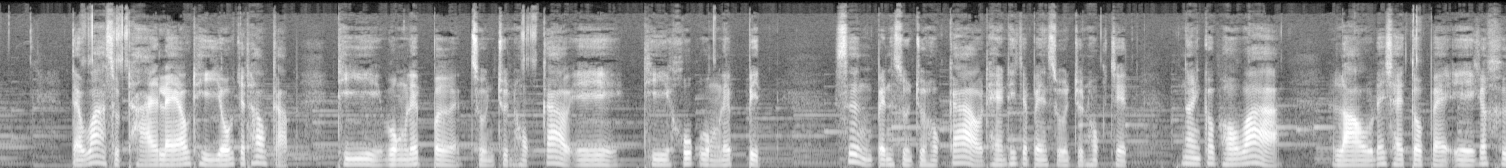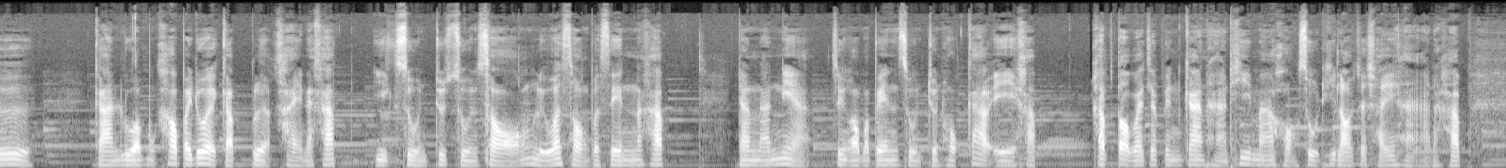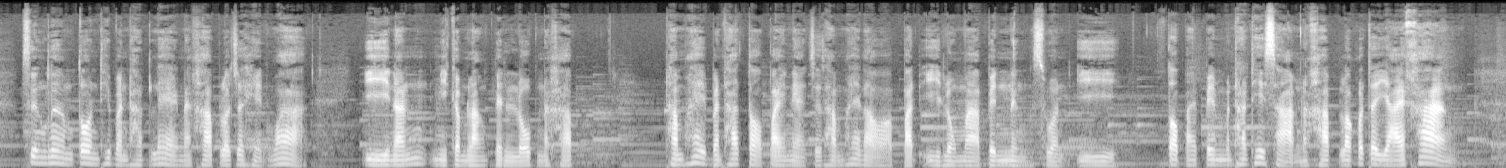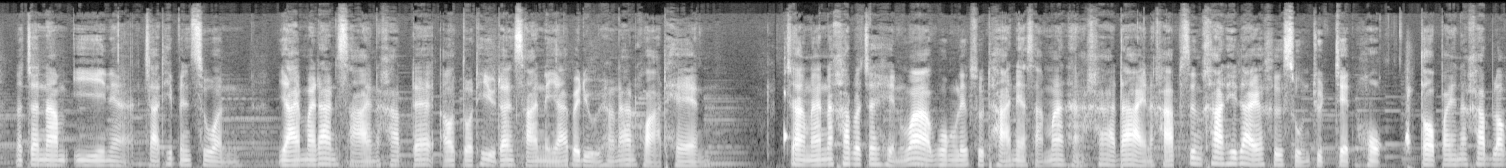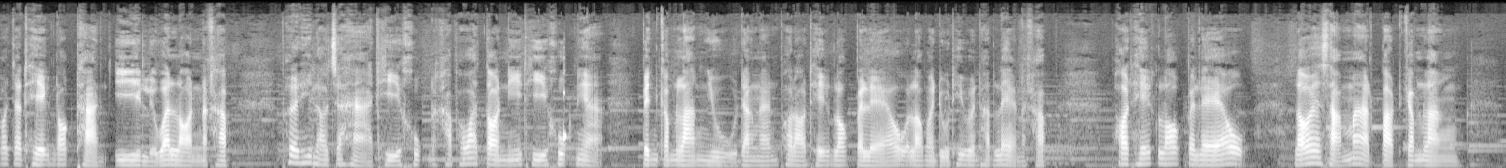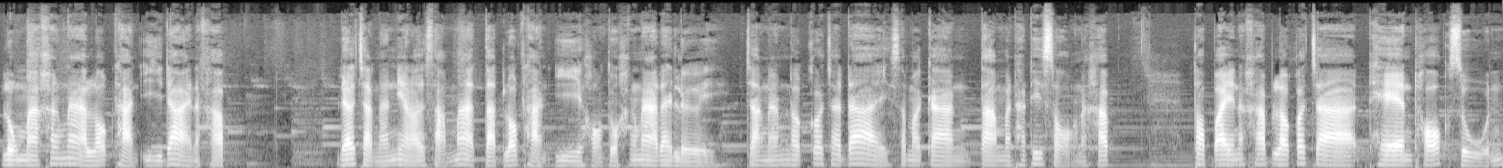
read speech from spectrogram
แต่ว่าสุดท้ายแล้ว t โยกจะเท่ากับ t วงเล็บเปิด 0.69a t คุกวงเล็บปิด ซึ่งเป็น 0.69 แทนที่จะเป็น 0.67 นั่นก็เพราะว่า เราได้ใช้ตัวแปร a ก็คือ การรวมเข้าไปด้วยกับเปลือกไข่นะครับ อีก 0.02 หรือว่า 2%นะครับ ดังนั้นเนี่ยจึงออกมาเป็น 0.69a ครับ ครับต่อไปจะเป็นการหาที่มาของสูตรที่เราจะใช้หานะครับ ซึ่งเริ่มต้นที่บรรทัดแรกนะครับ เราจะเห็นว่า e นั้นมีกำลังเป็นลบนะครับทำให้บรรทัดต่อไปเนี่ยจะทำให้เราอะปัด e ลงมาเป็น 1 ส่วน e ต่อไปเป็นบรรทัดที่ 3 นะครับ เราก็จะย้ายข้าง เราจะนำ e เนี่ยจากที่เป็นส่วนย้ายมาด้านซ้ายนะครับ ได้เอาตัวที่อยู่ด้านซ้ายเนี่ยย้ายไปอยู่ทางด้านขวาแทน จากนั้นนะครับเราจะเห็นว่าวงเล็บสุดท้ายเนี่ยสามารถหาค่าได้นะครับ ซึ่งค่าที่ได้ก็คือ 0.76 ต่อไปนะครับ เราก็จะเทคล็อกฐาน e หรือว่าลอนนะครับ เพื่อที่เราจะหา t คุกนะครับ เพราะว่าตอนนี้ t คุกเนี่ยเป็นกำลังอยู่ดังนั้นพอเราเทคล็อกไปแล้ว เรามาดูที่บรรทัดแรกนะครับ พอเทคล็อกไปแล้ว เราก็จะสามารถปัดกำลังลงมาข้างหน้าล็อกฐาน e ได้นะครับ แล้วจากนั้นเนี่ยเราจะสามารถตัดล็อกฐาน e ของตัวข้างหน้าได้เลย จากนั้นเราก็จะได้สมการตามบรรทัดที่ 2 นะครับ ต่อไปนะครับเราก็จะแทนทอร์ก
